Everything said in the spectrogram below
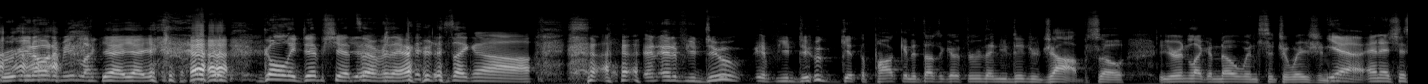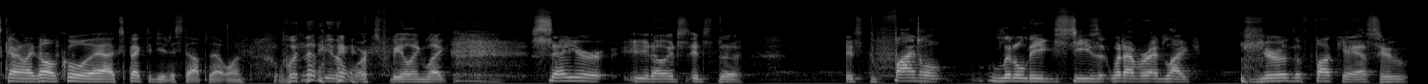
through. You know what I mean? Like, Yeah, yeah, yeah. Goalie dipshits over there. Just like, ah. And and if you do if you do get the puck and it doesn't go through, then you did your job. So you're in like a no-win situation. yeah, and it's just kind of like, oh, cool. Yeah, I expected you to stop that one. Wouldn't that be the worst feeling? Like, say you're, you know, it's it's the it's the final little league season, whatever, and like. You're the fuck ass who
